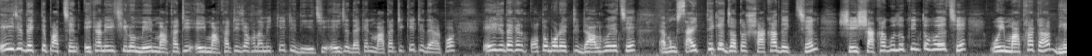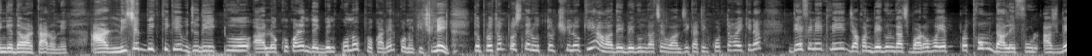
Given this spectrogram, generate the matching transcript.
এই যে দেখতে পাচ্ছেন, এখানেই ছিল মেন মাথাটি। এই মাথাটি যখন আমি কেটে দিয়েছি, এই যে দেখেন, মাথাটি কেটে দেওয়ার পর, এই যে দেখেন কত বড় একটি ডাল হয়েছে এবং সাইড থেকে যত শাখা দেখছেন, সেই শাখাগুলো কিন্তু হয়েছে ওই মাথাটা ভেঙে দেওয়ার কারণে। আর নিচের দিক থেকে যদি একটু লক্ষ্য করেন, দেখবেন কোনো প্রকারের কোনো কিছু নেই। তো প্রথম প্রশ্নের উত্তর ছিল কি, আমাদের বেগুন গাছের ওয়ানজি কাটিং করতে হয় কিনা? ডেফিনেটলি যখন বেগুন গাছ বড় হয়ে প্রথম ডালে ফুল আসবে,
